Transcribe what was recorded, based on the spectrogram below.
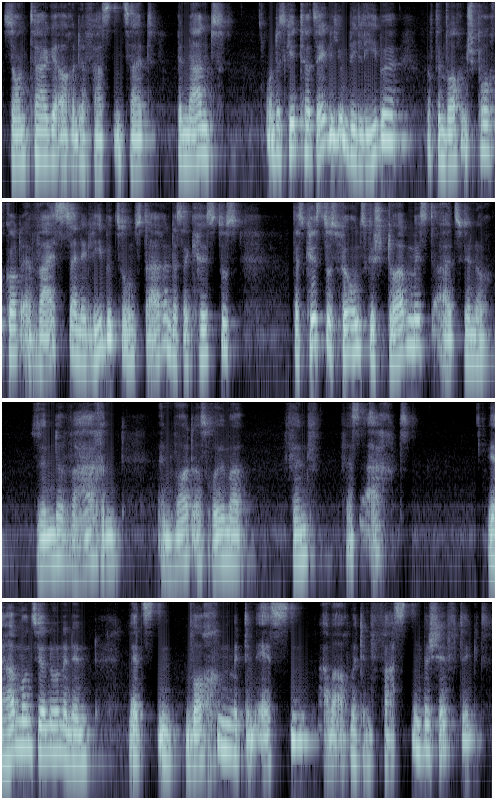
Sonntage auch in der Fastenzeit benannt. Und es geht tatsächlich um die Liebe nach dem Wochenspruch, Gott erweist seine Liebe zu uns darin, dass er Christus dass Christus für uns gestorben ist, als wir noch Sünder waren. Ein Wort aus Römer 5, Vers 8. Wir haben uns ja nun in den letzten Wochen mit dem Essen, aber auch mit dem Fasten beschäftigt.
